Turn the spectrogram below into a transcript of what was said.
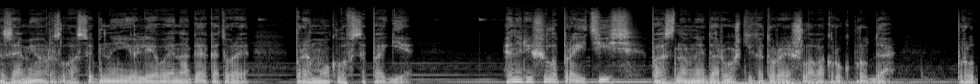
замерзла, особенно ее левая нога, которая промокла в сапоге. Она решила пройтись по основной дорожке, которая шла вокруг пруда. Пруд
